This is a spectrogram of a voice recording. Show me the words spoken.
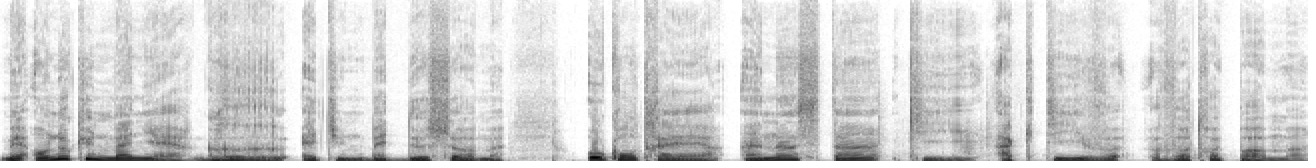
mais en aucune manière Grrr est une bête de somme. Au contraire, un instinct qui active votre pomme.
